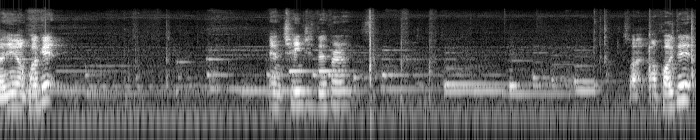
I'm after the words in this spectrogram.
Then you unplug it and change the difference. So I unplugged it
